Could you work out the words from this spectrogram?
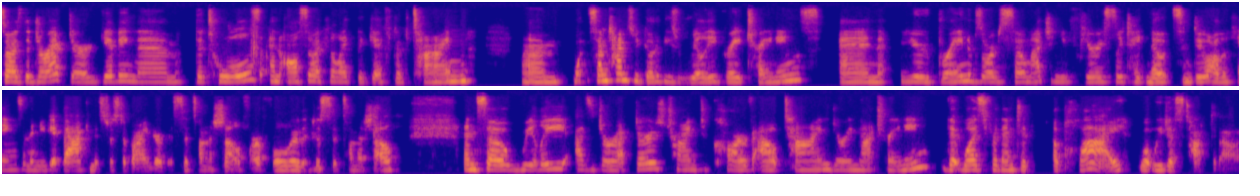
So, as the director, giving them the tools and also I feel like the gift of time. Um, sometimes we go to these really great trainings and your brain absorbs so much and you furiously take notes and do all the things and then you get back and it's just a binder that sits on the shelf or a folder that just sits on the shelf. And so really as directors trying to carve out time during that training that was for them to apply what we just talked about.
